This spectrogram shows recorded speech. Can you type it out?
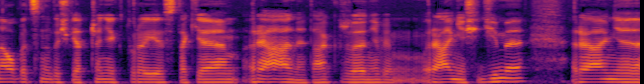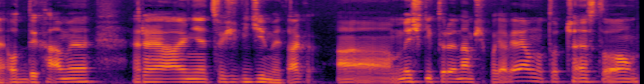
na obecne doświadczenie, które jest takie realne, tak, że nie wiem, realnie siedzimy, realnie oddychamy, realnie coś widzimy, tak, a myśli, które nam się pojawiają, no to często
